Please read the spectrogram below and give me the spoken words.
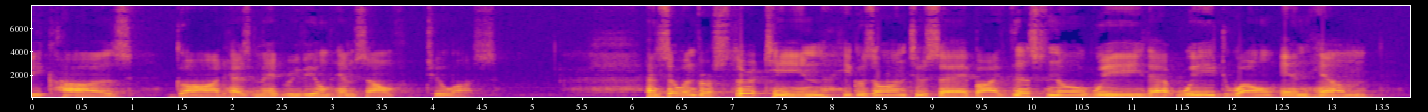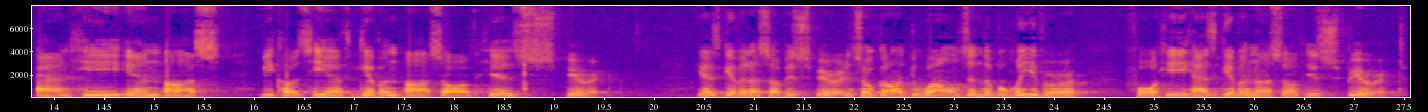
because God has revealed himself to us. And so in verse 13, he goes on to say, By this know we that we dwell in him, and he in us, because he hath given us of his Spirit. He has given us of his Spirit. And so God dwells in the believer, for he has given us of his Spirit.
